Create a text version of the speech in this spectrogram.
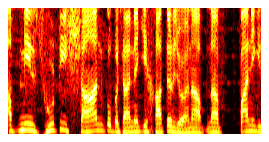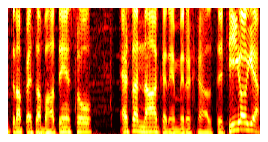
अपनी इस झूठी शान को बचाने की खातिर जो है ना, अपना पानी की तरह पैसा बहाते हैं। सो ऐसा ना करें मेरे ख्याल से। ठीक हो गया।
